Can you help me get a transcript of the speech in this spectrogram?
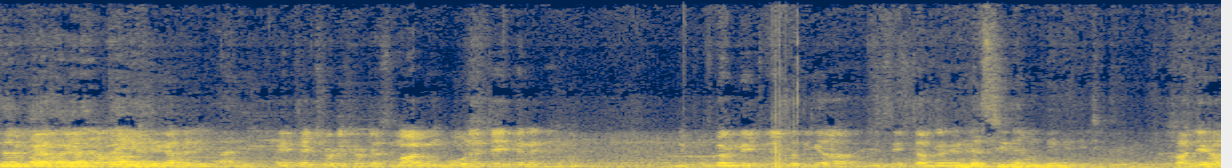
ਲੱਗਿਆ ਹੋਇਆ ਨਾ ਹਾਲ ਸੀਗਾ ਹੈ ਜੀ। ਇੱਥੇ ਛੋਟੇ ਛੋਟੇ ਸਮਾਗਮ ਹੋਣੇ ਚਾਹੀਦੇ ਨੇ ਜੀ। ਦੇਖੋ ਗਰਮੀ 'ਚ ਵੀ ਵਧੀਆ ਇਸੇ ਚੱਲ ਰਹੇ ਇੰਡਸਟਰੀ ਦੇ ਹੁੰਦੇ ਨੇ ਜੀ ਹਾਂਜੀ ਹਾਂ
